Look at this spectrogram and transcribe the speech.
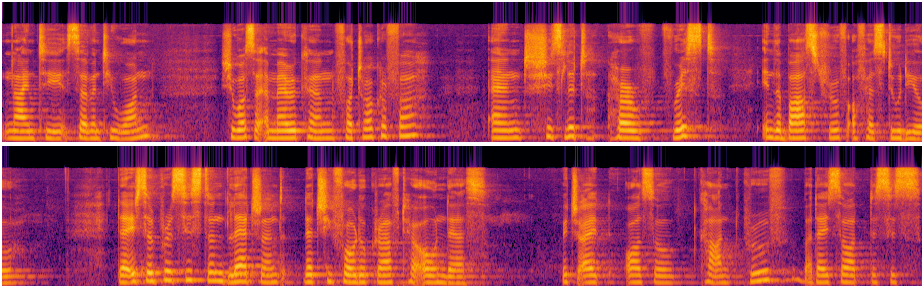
1971. She was an American photographer and she slit her wrist in the bathroom of her studio. There is a persistent legend that she photographed her own death, which I also can't prove, but I thought this is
